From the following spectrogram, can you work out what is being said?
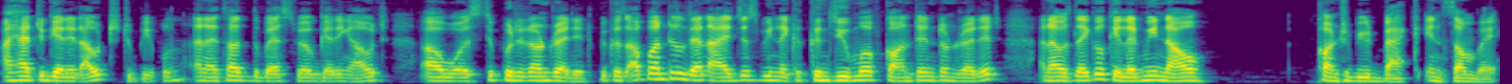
I had to get it out to people, and I thought the best way of getting out uh, was to put it on Reddit because up until then I had just been like a consumer of content on Reddit, and I was like, okay, let me now contribute back in some way.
